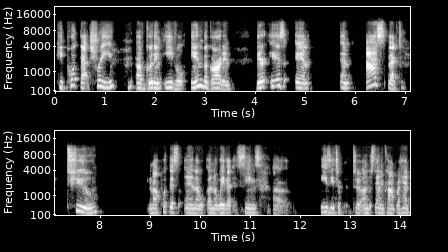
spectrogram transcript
he put that tree of good and evil in the garden there is an an aspect to and i'll put this in a, in a way that seems uh, easy to, to understand and comprehend.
